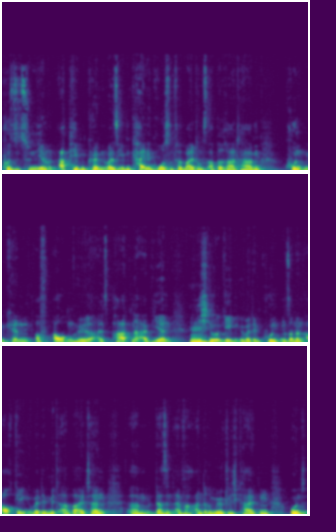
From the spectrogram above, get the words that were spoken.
positionieren und abheben können, weil sie eben keinen großen Verwaltungsapparat haben Kunden kennen, auf Augenhöhe als Partner agieren, mhm. nicht nur gegenüber dem Kunden, sondern auch gegenüber den Mitarbeitern. Ähm, da sind einfach andere Möglichkeiten und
